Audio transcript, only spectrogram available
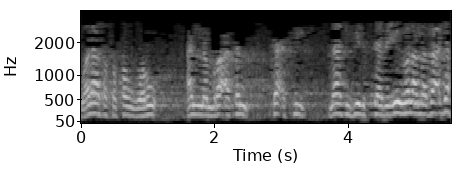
ولا تتصوروا أن امرأة تأتي لا في جيل التابعين ولا ما بعده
